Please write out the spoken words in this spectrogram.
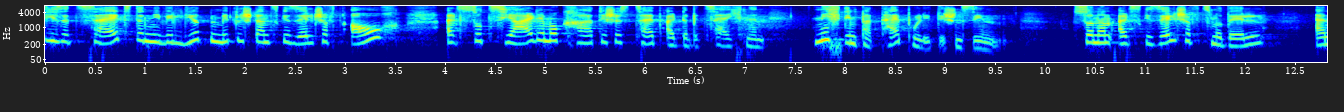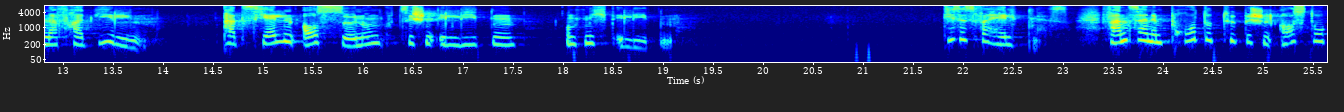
diese Zeit der nivellierten Mittelstandsgesellschaft auch als sozialdemokratisches Zeitalter bezeichnen, nicht im parteipolitischen Sinn, sondern als Gesellschaftsmodell einer fragilen, partiellen Aussöhnung zwischen Eliten und Nicht-Eliten. Dieses Verhältnis fand seinen prototypischen Ausdruck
